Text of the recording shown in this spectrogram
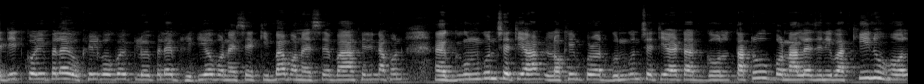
এডিট কৰি পেলাই অখিল গগৈক লৈ পেলাই ভিডিঅ' বনাইছে কিবা বনাইছে বা সেইদিনাখন গুণগুণ চেতিয়া লখিমপুৰত গুণগুণ চেতিয়াৰ তাত গ'ল তাতো বনালে যেনিবা কিনো হ'ল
